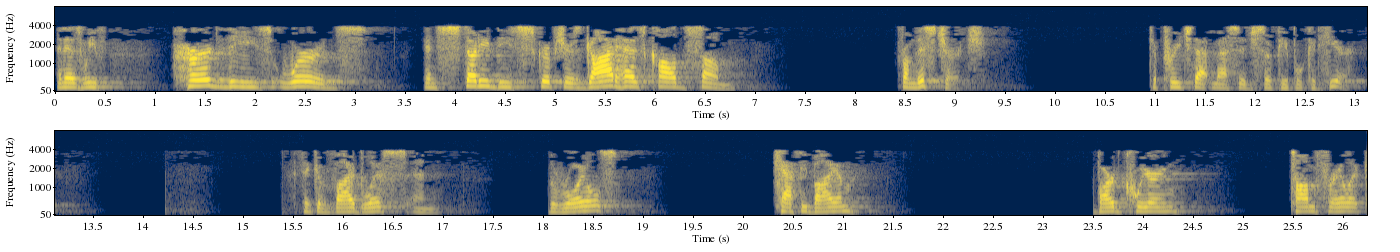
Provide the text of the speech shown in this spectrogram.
And as we've heard these words and studied these scriptures, God has called some from this church to preach that message so people could hear. I think of Vi Bliss and the Royals. Kathy Byam, Barb Queering, Tom Freilich,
